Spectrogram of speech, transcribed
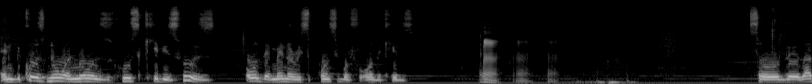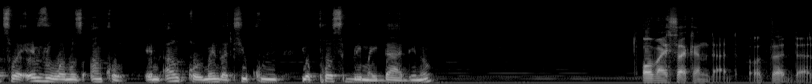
and because no one knows whose kid is whose, all the men are responsible for all the kids. Mm, mm, mm. So the, that's why everyone was uncle, and uncle meant that you could, you're possibly my dad. You know? Or my second dad, or third dad.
